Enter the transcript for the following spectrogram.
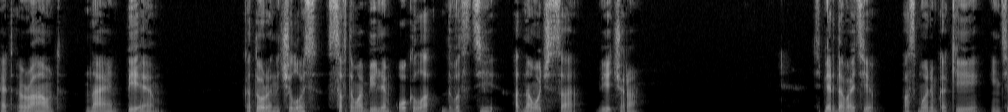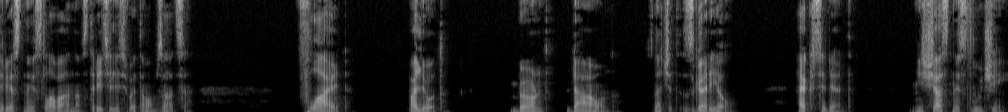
at around 9 p.m., которое началось с автомобилем около 21 часа вечера. Теперь давайте посмотрим, какие интересные слова нам встретились в этом абзаце. Flight – полет – Burned down – значит сгорел. Accident – несчастный случай.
